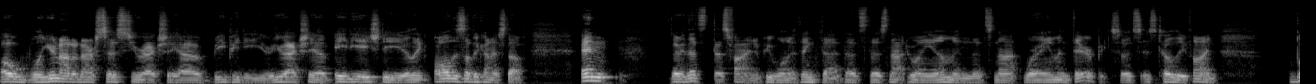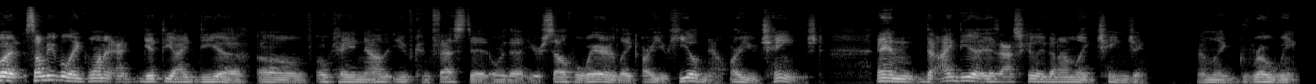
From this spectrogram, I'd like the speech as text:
oh, well, you're not a narcissist. You actually have BPD or you actually have ADHD or like all this other kind of stuff. And I mean, that's that's fine if you want to think that. That's that's not who I am, and that's not where I am in therapy. So it's it's totally fine. But some people like want to uh, get the idea of okay, now that you've confessed it or that you're self-aware, like are you healed now? Are you changed? And the idea is actually that I'm like changing. I'm like growing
